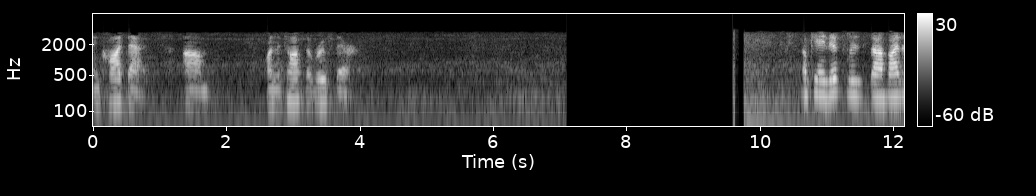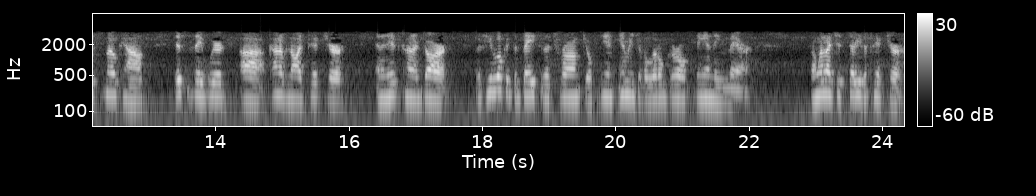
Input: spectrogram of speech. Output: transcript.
and caught that um, on the top of the roof there. Okay, this was uh, by the smokehouse. This is a weird, uh, kind of an odd picture, and it is kind of dark. But if you look at the base of the trunk, you'll see an image of a little girl standing there. So I'm going to let you study the picture.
